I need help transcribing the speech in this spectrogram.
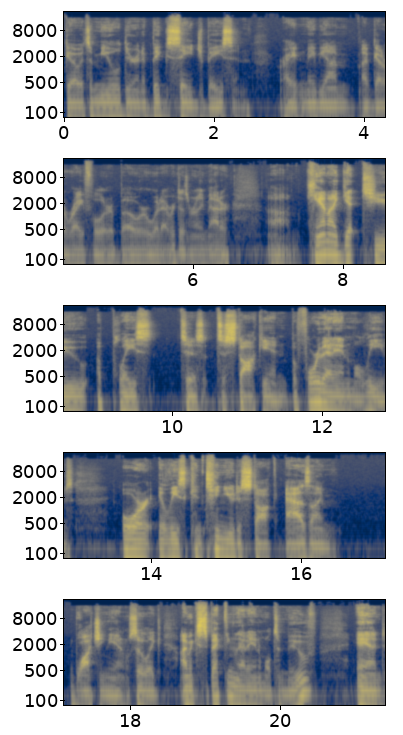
go. It's a mule deer in a big sage basin, right? And maybe I'm I've got a rifle or a bow or whatever. It doesn't really matter. Um, can I get to a place to to stalk in before that animal leaves, or at least continue to stalk as I'm watching the animal? So like I'm expecting that animal to move, and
